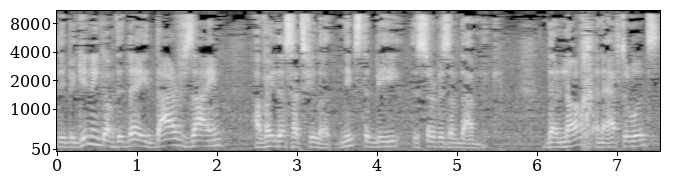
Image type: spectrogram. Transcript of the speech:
the beginning of the day, darv zayin avodas hatfila needs to be the service of damnik. noch and afterwards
